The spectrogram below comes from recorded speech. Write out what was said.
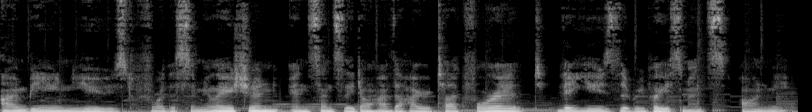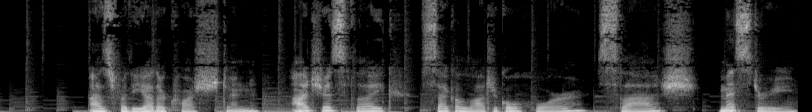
I'm being used for the simulation, and since they don't have the higher tech for it, they use the replacements on me. As for the other question, I just like psychological horror slash mystery.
